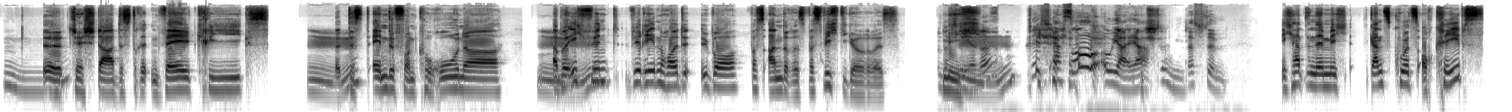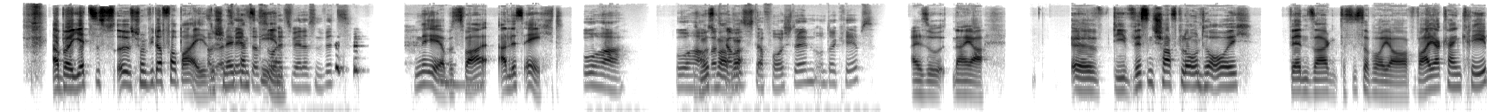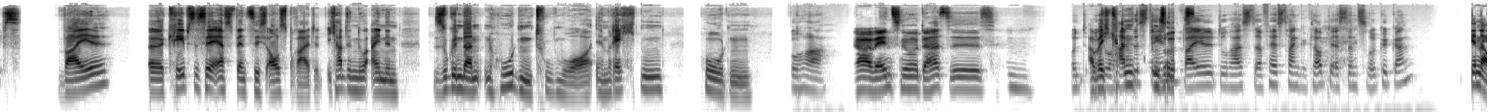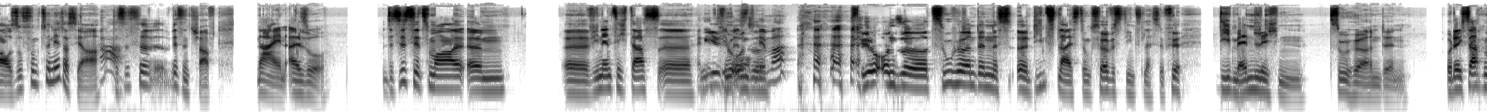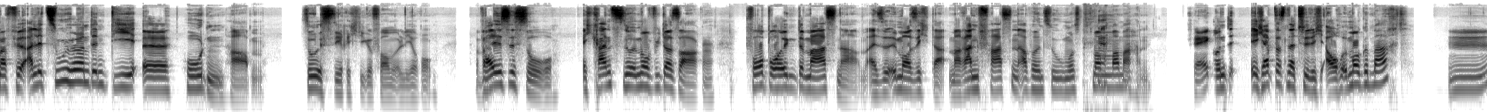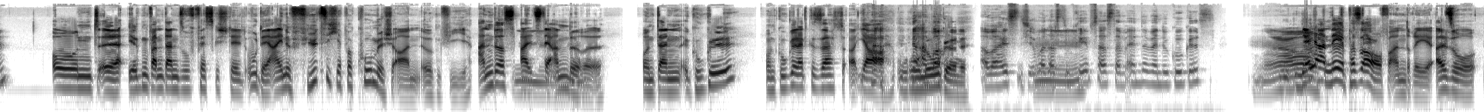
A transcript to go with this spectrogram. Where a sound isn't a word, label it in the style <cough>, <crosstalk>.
Hm. Äh, der Start des Dritten Weltkriegs, Hm. äh, das Ende von Corona. Hm. Aber ich finde, wir reden heute über was anderes, was Wichtigeres. Und das Mich. wäre? Hm. Ich. Ach so. Oh ja, ja. Stimmt. Das stimmt. Ich hatte nämlich ganz kurz auch Krebs, aber jetzt ist äh, schon wieder vorbei. So Aber du schnell kann es das so, gehen. als wäre das ein Witz. Nee, aber es war alles echt. Oha. Oha. muss Was mal kann man sich da vorstellen unter Krebs? Also, naja, äh, die Wissenschaftler unter euch werden sagen, das ist aber ja, war ja kein Krebs, weil äh, Krebs ist ja erst, wenn es sich ausbreitet. Ich hatte nur einen sogenannten Hodentumor im rechten Hoden. Oha. Ja, wenn's nur das ist. Hm. Und, Aber und ich kann den, unsere- weil du hast da fest dran geglaubt, der ist dann zurückgegangen? Genau, so funktioniert das ja. Ah. Das ist äh, Wissenschaft. Nein, also, das ist jetzt mal, ähm, äh, wie nennt sich das? Äh, Für unsere- Thema? <laughs> für unsere Zuhörenden ist äh, Dienstleistung, Service-Dienstleistung, für die männlichen Zuhörenden. Oder ich sag mal, für alle Zuhörenden, die äh, Hoden haben. So ist die richtige Formulierung. Weil es ist so, ich kann es nur immer wieder sagen, vorbeugende Maßnahmen, also immer sich da mal ranfassen ab und zu, muss man <laughs> mal machen. Check. Und ich habe das natürlich auch immer gemacht. Hm. Und äh, irgendwann dann so festgestellt, oh, der eine fühlt sich aber komisch an irgendwie. Anders als der Mhm. andere. Und dann Google. Und Google hat gesagt, ah, ja, <laughs> Urologe. Aber heißt nicht immer, dass du Mhm. Krebs hast am Ende, wenn du googelst? Ja. ja, ja, nee, pass auf, André. Also,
